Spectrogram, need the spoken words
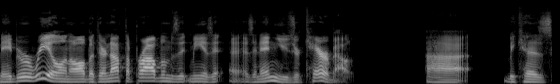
maybe were real and all but they're not the problems that me as a, as an end user care about. Uh, because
